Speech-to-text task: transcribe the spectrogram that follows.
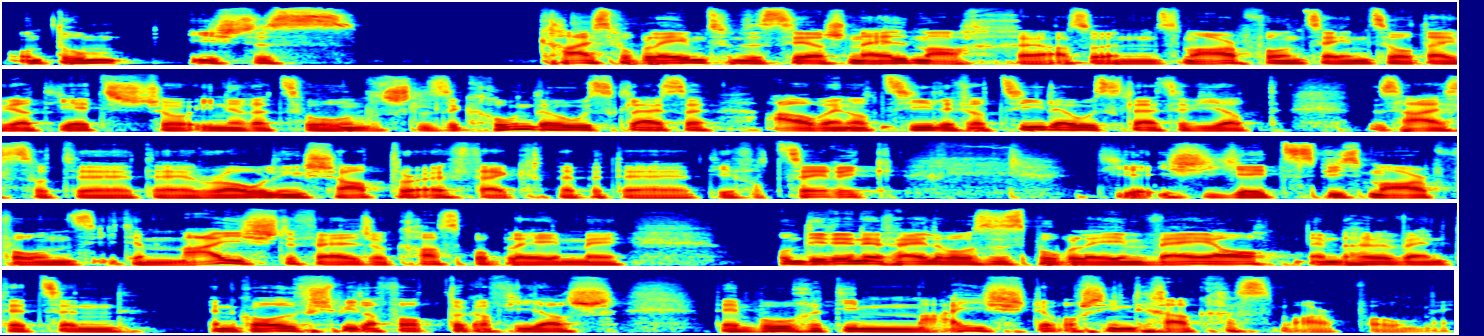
und darum ist das kein Problem, um das sehr schnell zu machen. Also ein Smartphone-Sensor, der wird jetzt schon in einer 200 Sekunde ausgelesen, auch wenn er Ziele für Ziele ausgelesen wird. Das heißt, so der, der Rolling Shutter-Effekt, eben die Verzerrung, die ist jetzt bei Smartphones in den meisten Fällen schon kein Problem mehr. Und in den Fällen, wo es ein Problem wäre, nämlich wenn du jetzt einen, einen Golfspieler fotografierst, dann brauchen die meisten wahrscheinlich auch kein Smartphone mehr.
